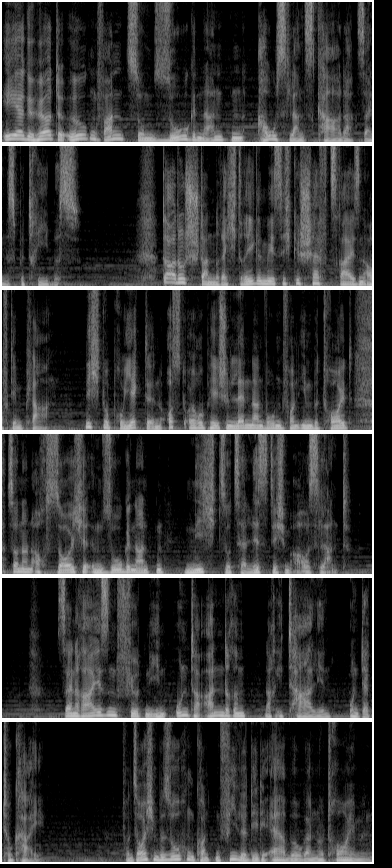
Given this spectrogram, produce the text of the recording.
Er gehörte irgendwann zum sogenannten Auslandskader seines Betriebes. Dadurch standen recht regelmäßig Geschäftsreisen auf dem Plan. Nicht nur Projekte in osteuropäischen Ländern wurden von ihm betreut, sondern auch solche im sogenannten nicht sozialistischen Ausland. Seine Reisen führten ihn unter anderem nach Italien und der Türkei. Von solchen Besuchen konnten viele DDR-Bürger nur träumen.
